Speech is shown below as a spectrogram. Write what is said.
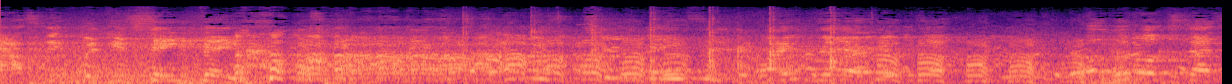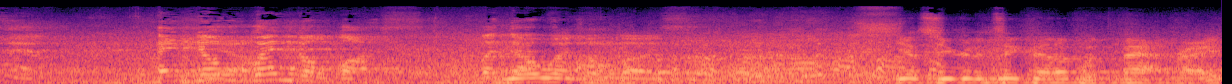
past it with his same face. Two faces right there. A little excessive. And no Yeah. Wendell bus. But no that's Wendell fine. Yes, Yeah, so you're going to take that up with Matt, right?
